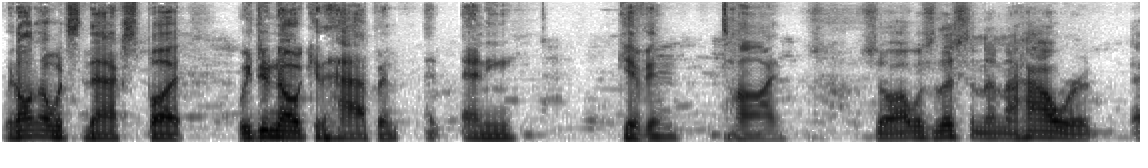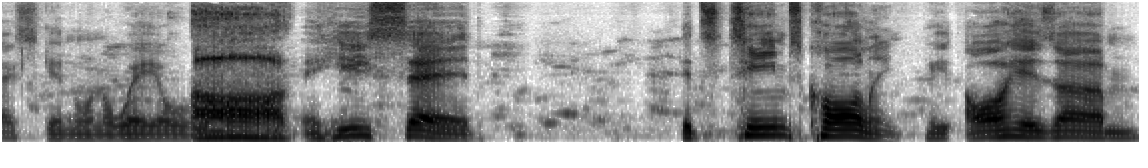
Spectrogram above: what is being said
We don't know what's next, but we do know it can happen at any given time. So I was listening to Howard Eskin on the way over, Oh, and he said it's teams calling. He all his um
